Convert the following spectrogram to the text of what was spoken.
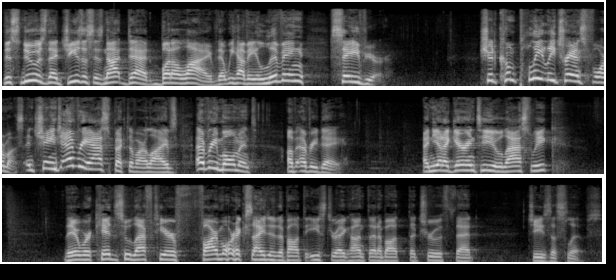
This news that Jesus is not dead, but alive, that we have a living Savior, should completely transform us and change every aspect of our lives, every moment of every day. And yet, I guarantee you, last week, there were kids who left here far more excited about the Easter egg hunt than about the truth that Jesus lives.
